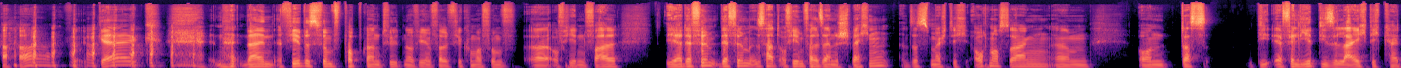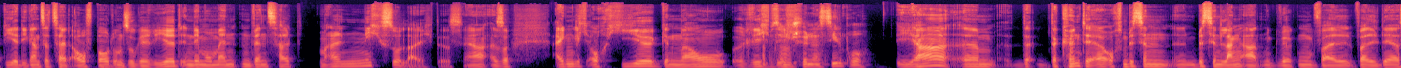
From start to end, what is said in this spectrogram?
Haha, Gag. Nein, vier bis fünf Popcorn-Tüten auf jeden Fall, 4,5 äh, auf jeden Fall. Ja, der Film, der Film ist, hat auf jeden Fall seine Schwächen. Das möchte ich auch noch sagen. Ähm, und das, die, er verliert diese Leichtigkeit, die er die ganze Zeit aufbaut und suggeriert in den Momenten, wenn es halt mal nicht so leicht ist. Ja, also eigentlich auch hier genau Aber richtig. so ein schöner Stilbruch. Ja, ähm, da, da könnte er auch ein bisschen, ein bisschen langatmig wirken, weil, weil der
